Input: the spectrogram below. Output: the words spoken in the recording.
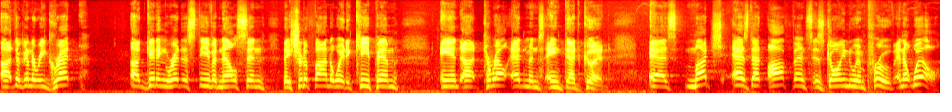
Uh, they're going to regret uh, getting rid of Steven Nelson. They should have found a way to keep him. And uh, Terrell Edmunds ain't that good. As much as that offense is going to improve, and it will,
